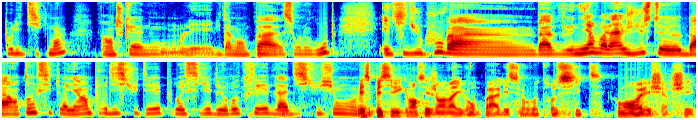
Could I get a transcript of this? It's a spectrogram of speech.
politiquement, en tout cas nous on l'est évidemment pas sur le groupe, et qui du coup va, va venir voilà juste euh, bah, en tant que citoyen pour discuter, pour essayer de recréer de la discussion. Euh. Mais spécifiquement ces gens-là, ils vont pas aller sur votre site. Comment on va les chercher?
